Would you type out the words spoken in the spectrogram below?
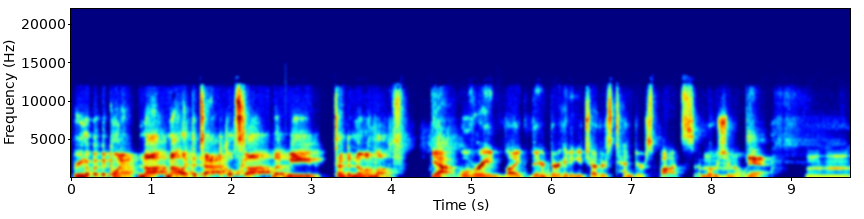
Bring up a good point. Not not like the tactical Scott that we tend to know and love. Yeah, Wolverine, like they're they're hitting each other's tender spots emotionally. Yeah. hmm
